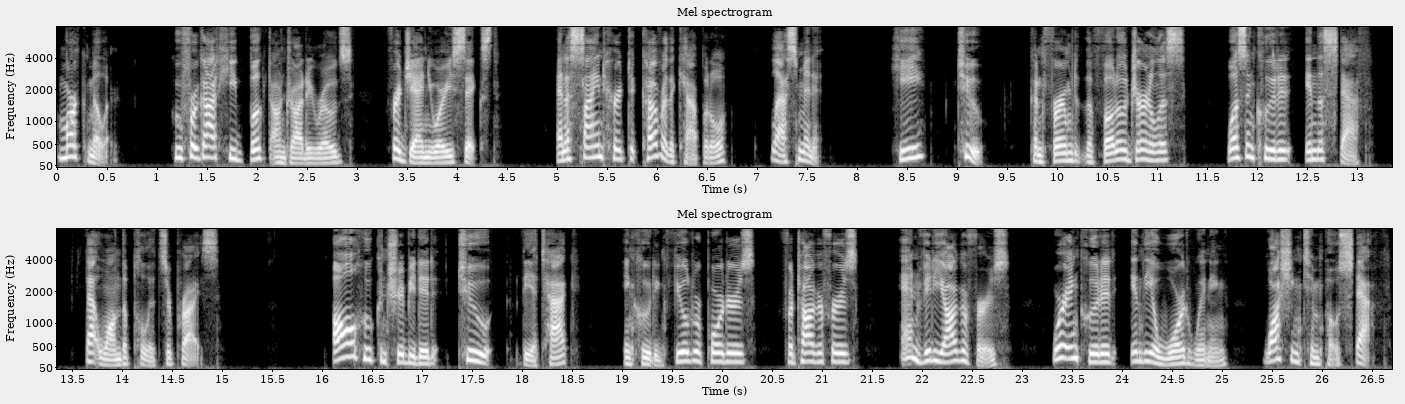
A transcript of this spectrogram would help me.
Mark Miller, who forgot he booked Andrade Rhodes for January 6th and assigned her to cover the Capitol last minute. He, too, confirmed the photojournalist was included in the staff that won the Pulitzer Prize. All who contributed to the attack, including field reporters, photographers, and videographers, were included in the award winning Washington Post staff.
